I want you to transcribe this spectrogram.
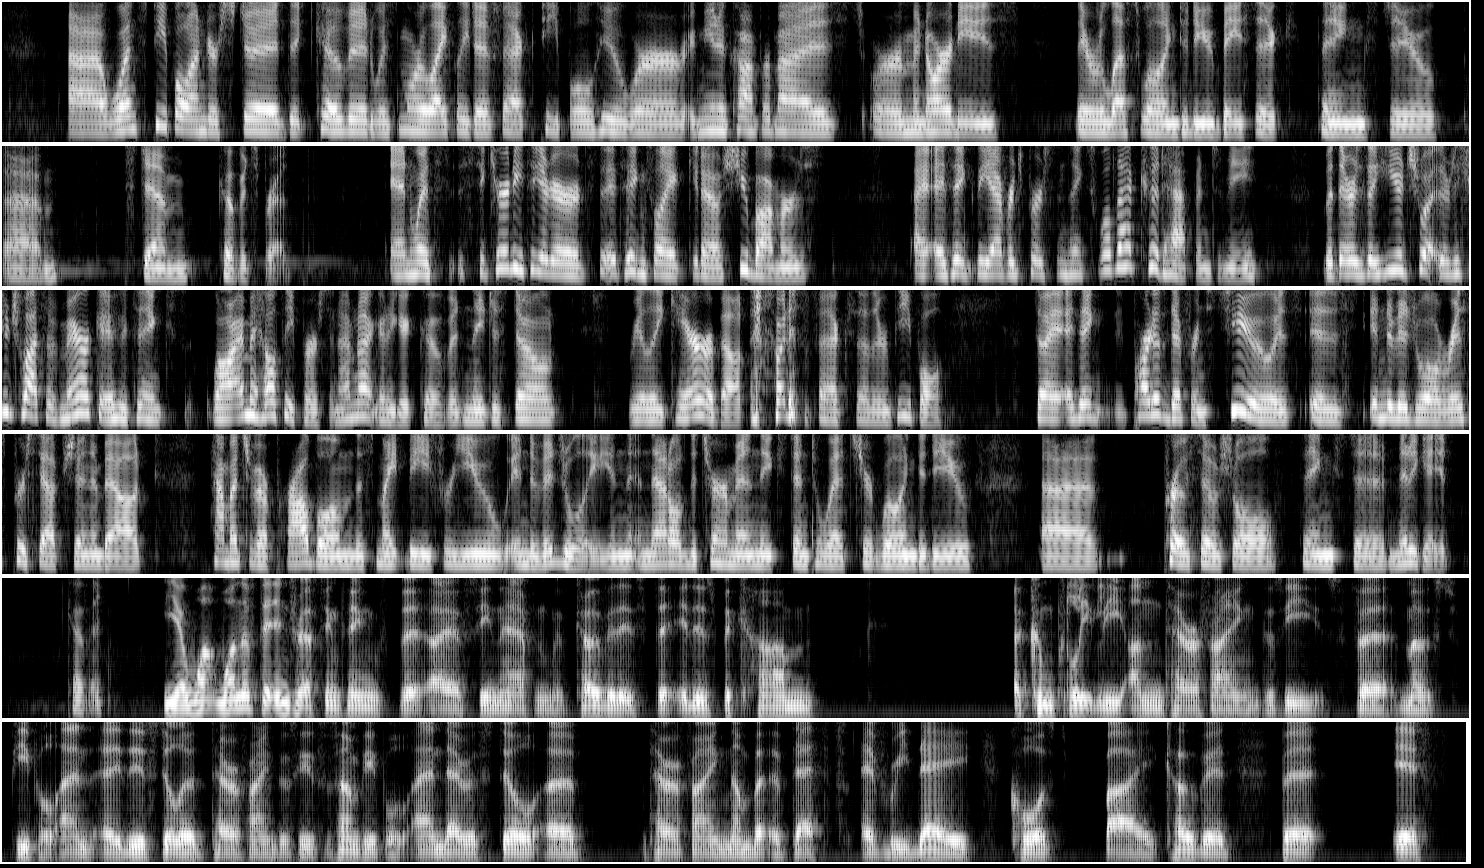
uh, once people understood that COVID was more likely to affect people who were immunocompromised or minorities, they were less willing to do basic things to um, stem COVID spread. And with security theater, th- things like you know shoe bombers, I, I think the average person thinks, well, that could happen to me. But there's a huge there's a huge swath of America who thinks, well, I'm a healthy person, I'm not going to get COVID, and they just don't really care about how it affects other people. So I, I think part of the difference too is is individual risk perception about how much of a problem this might be for you individually, and, and that'll determine the extent to which you're willing to do uh, pro-social things to mitigate COVID. Yeah, one one of the interesting things that I have seen happen with COVID is that it has become a completely unterrifying disease for most people, and it is still a terrifying disease for some people, and there is still a terrifying number of deaths every day caused by COVID. But if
